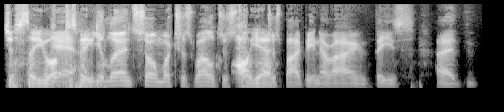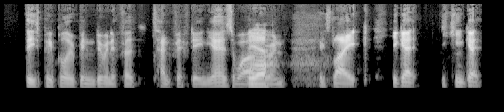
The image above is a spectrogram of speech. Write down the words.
just so you're up to and speed you learn so much as well just Oh, yeah. just by being around these uh, these people who've been doing it for 10 15 years or whatever Yeah. and it's like you get you can get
